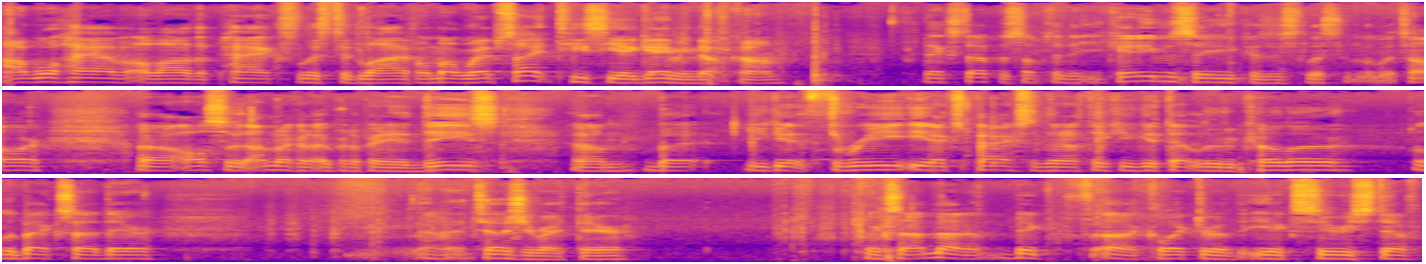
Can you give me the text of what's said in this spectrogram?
I will have a lot of the packs listed live on my website, tcagaming.com. Next up is something that you can't even see because it's listed a little bit taller. Uh, also, I'm not going to open up any of these, um, but you get three EX packs, and then I think you get that Ludicolo on the back side there. And it tells you right there. Like I said, I'm not a big uh, collector of the EX series stuff.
